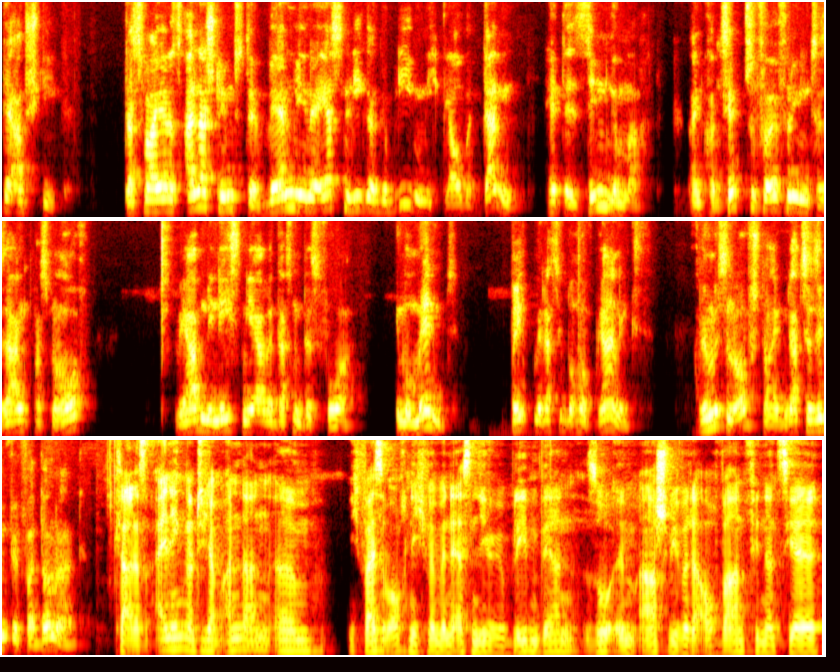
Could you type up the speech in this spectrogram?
der Abstieg. Das war ja das Allerschlimmste. Wären wir in der ersten Liga geblieben, ich glaube, dann hätte es Sinn gemacht, ein Konzept zu veröffentlichen, zu sagen, pass mal auf, wir haben die nächsten Jahre das und das vor. Im Moment bringt mir das überhaupt gar nichts. Wir müssen aufsteigen, dazu sind wir verdonnert. Klar, das eine hängt natürlich am anderen. Ähm, ich weiß aber auch nicht, wenn wir in der ersten Liga geblieben wären, so im Arsch, wie wir da auch waren, finanziell,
